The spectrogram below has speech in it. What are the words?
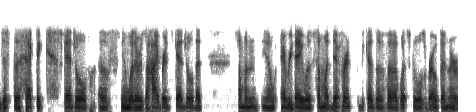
just the hectic schedule of you know whether it was a hybrid schedule that someone you know every day was somewhat different because of uh, what schools were open or,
